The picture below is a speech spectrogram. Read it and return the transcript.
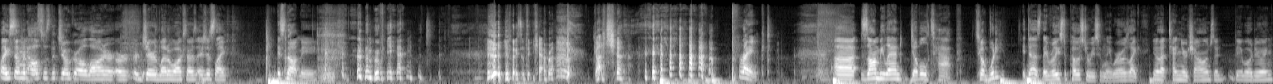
like someone else was the Joker all along, or, or, or Jared Leto walks out. It's just like it's not me. the movie ends. he looks at the camera. Gotcha. Pranked. Uh, Zombieland Double Tap. It's got Woody. It does. They released a poster recently where it was like, you know, that 10 year challenge that people are doing.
